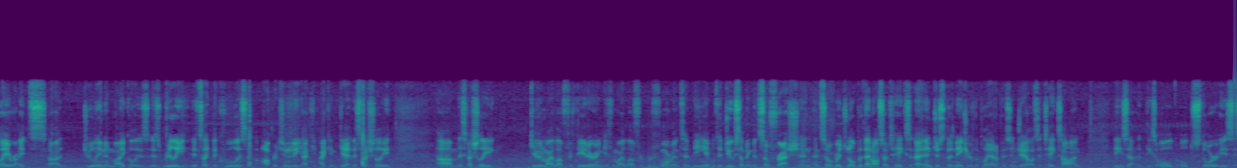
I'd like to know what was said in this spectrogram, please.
playwrights, uh, Julian and Michael, is, is really, it's like the coolest opportunity I can, can get, especially, um, especially given my love for theater and given my love for performance and being able to do something that's so fresh and, and so original, but then also takes, uh, and just the nature of the play Oedipus in Jail as it takes on these, uh, these old, old stories.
